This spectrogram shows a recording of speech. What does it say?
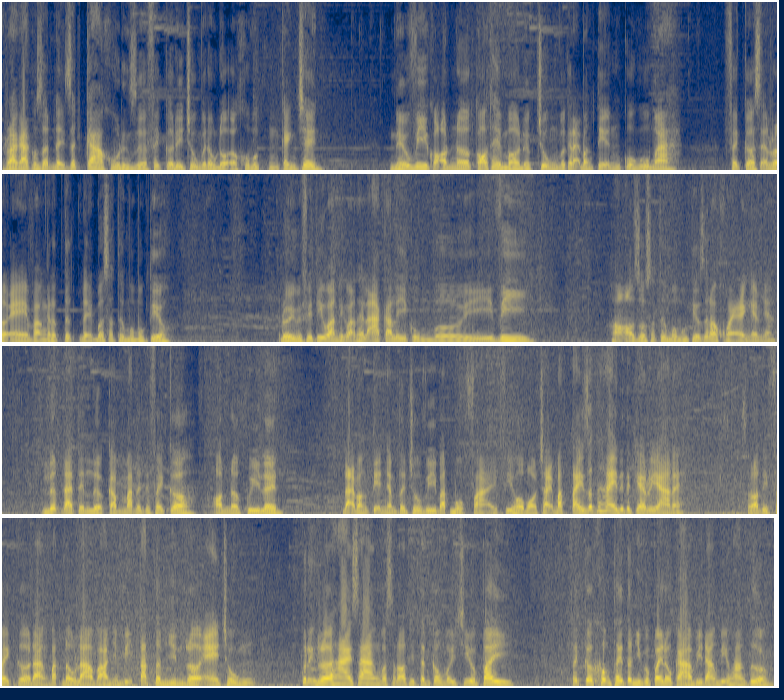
Ragat của rất đẩy rất cao khu đường dưới Faker đi chung với đồng đội ở khu vực cánh trên. Nếu Vi của Honor có thể mở được chung với các đại băng tiễn của Guma, Faker sẽ RE và ngay lập tức để bớt sát thương một mục tiêu. Đối với phía T1 thì các bạn thấy là Akali cùng với Vi họ dồn sát thương một mục tiêu rất là khỏe anh em nhé. Lướt đai tên lửa cắm mắt lên từ Faker, Honor quy lên. Đại băng tiện nhắm tới Chu Vi bắt buộc phải phi hồ bỏ chạy, bắt tay rất hay đến từ Keria này. Sau đó thì Faker đang bắt đầu lao vào nhưng bị tắt tầm nhìn RE chúng. Quyết định R2 sang và sau đó thì tấn công vào vị trí của Pay Faker không thấy tầm nhìn của Pay đâu cả vì đang bị hoang tưởng.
